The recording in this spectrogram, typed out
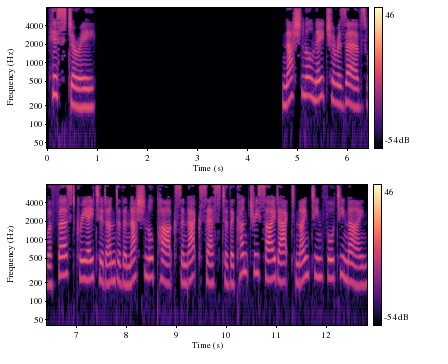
History National nature reserves were first created under the National Parks and Access to the Countryside Act 1949.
